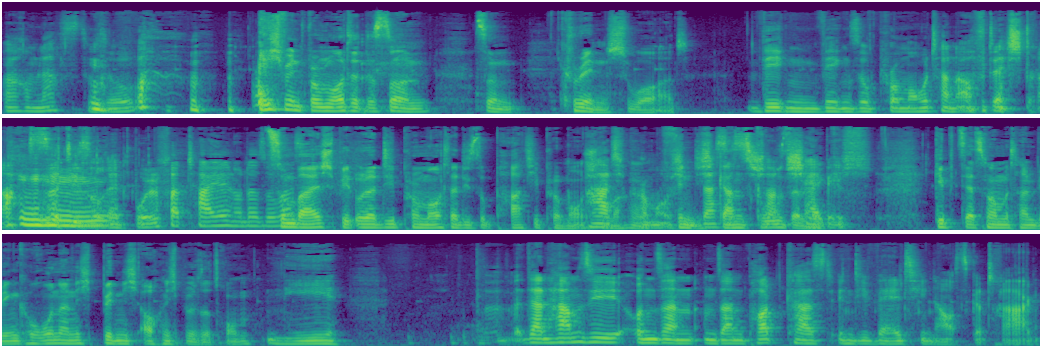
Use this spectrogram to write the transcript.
Warum lachst du so? Ich finde, promoted ist so ein, so ein Cringe-Wort. wegen, wegen so Promotern auf der Straße, die so Red Bull verteilen oder sowas. Zum Beispiel, oder die Promoter, die so Party-Promotion machen. Party-Promotion, Finde ich das ganz ist schon gruselig. schäbig. Gibt's jetzt momentan wegen Corona nicht, bin ich auch nicht böse drum. Nee. Dann haben sie unseren, unseren Podcast in die Welt hinausgetragen.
